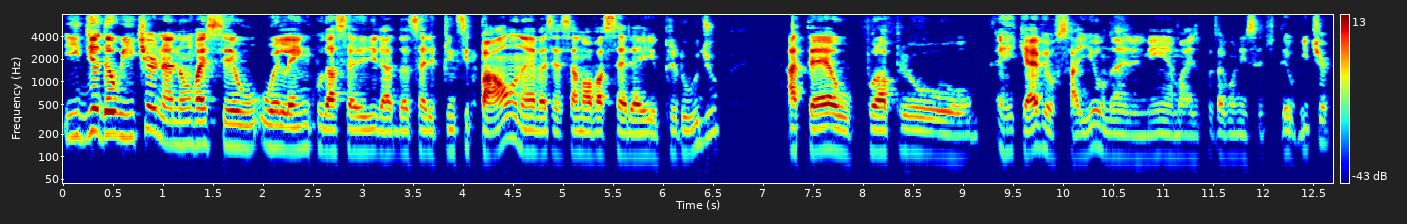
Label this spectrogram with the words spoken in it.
E de The Witcher, né? Não vai ser o, o elenco da série, da, da série principal, né? Vai ser essa nova série aí, Prelúdio. Até o próprio Henry Cavill saiu, né? Ele nem é mais o protagonista de The Witcher.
